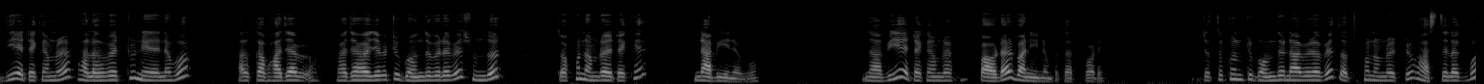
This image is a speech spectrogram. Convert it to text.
দিয়ে এটাকে আমরা ভালোভাবে একটু নেড়ে নেব। হালকা ভাজা ভাজা হয়ে যাবে, একটু গন্ধ বেরোবে, সুন্দর তখন আমরা এটাকে নাবিয়ে নেব। নাবিয়ে এটাকে আমরা পাউডার বানিয়ে নেব তারপরে। যতক্ষণ একটু গন্ধ না বেরোবে, ততক্ষণ আমরা একটু ভাজতে লাগবো।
